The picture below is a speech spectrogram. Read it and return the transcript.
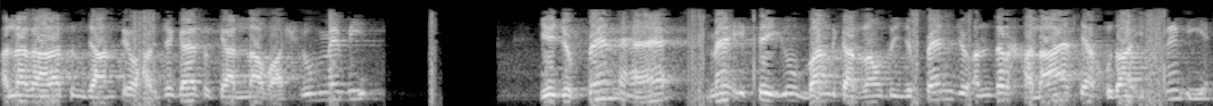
اللہ تعالیٰ تم جانتے ہو ہر جگہ ہے تو کیا اللہ واش روم میں بھی؟ یہ جو پین ہے، میں اسے یوں بند کر رہا ہوں تو یہ جو پین جو اندر خلا ہے، کیا خدا اس میں بھی ہے؟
